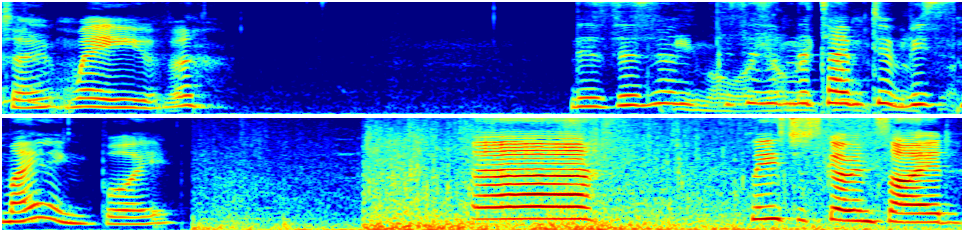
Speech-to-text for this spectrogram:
don't wave. This isn't this isn't the time to be smiling, boy. Ah! Uh, please just go inside.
